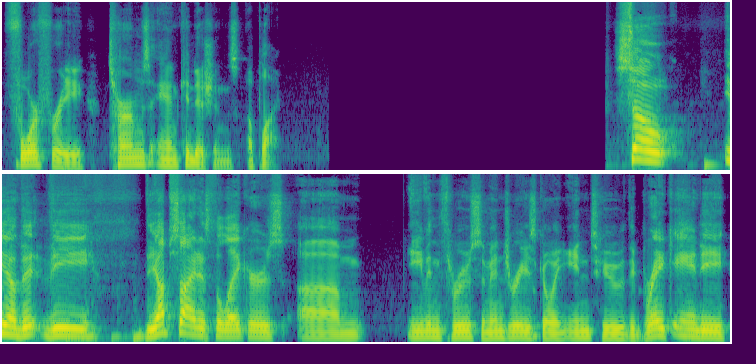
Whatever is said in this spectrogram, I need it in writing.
for free. Terms and conditions apply. So, you know, the the the upside is the Lakers, um, even through some injuries going into the break, Andy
